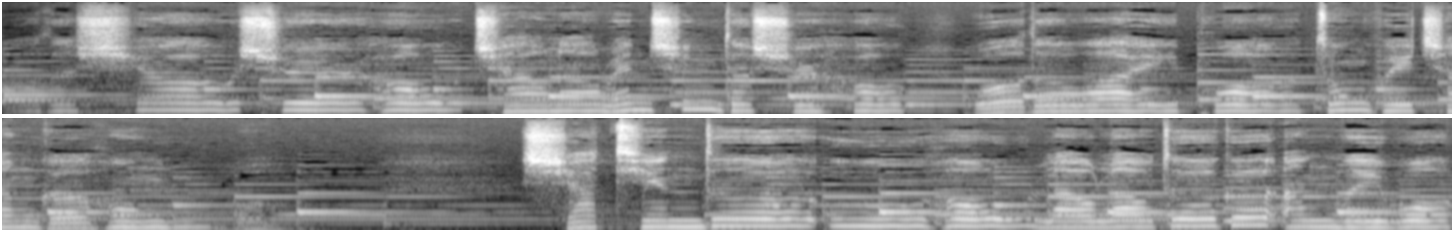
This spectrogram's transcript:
我的小时候，吵闹任性的时候，我的外婆总会唱歌哄我。夏天的午后，姥姥的歌安慰我，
